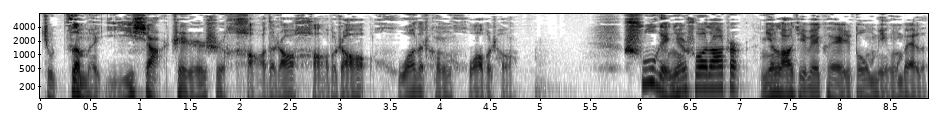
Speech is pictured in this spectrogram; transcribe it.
就这么一下，这人是好得着好不着，活得成活不成。书给您说到这儿，您老几位可也就都明白了。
